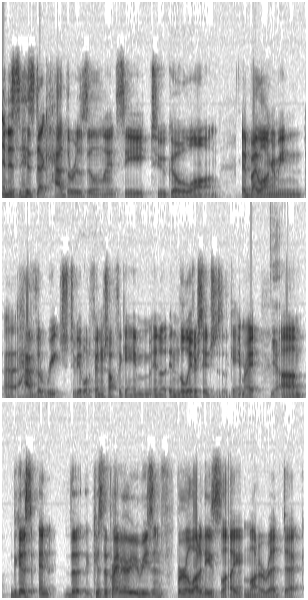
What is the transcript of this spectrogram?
and his his deck had the resiliency to go long. And by long, I mean uh, have the reach to be able to finish off the game in in the later stages of the game, right? Yeah. Um, because and the because the primary reason for a lot of these like mono red deck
